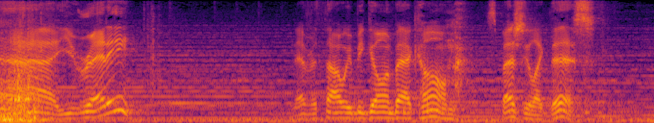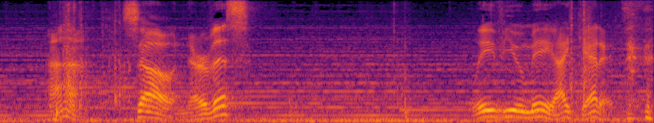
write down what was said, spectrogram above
Ah, you ready? Never thought we'd be going back home, especially like this. Ah, so nervous? Leave you me, I get it.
